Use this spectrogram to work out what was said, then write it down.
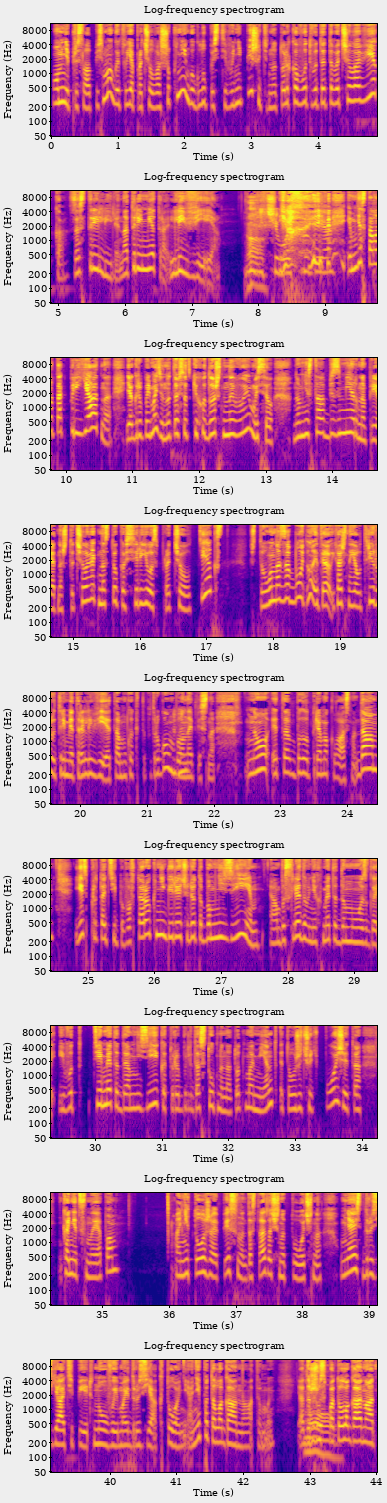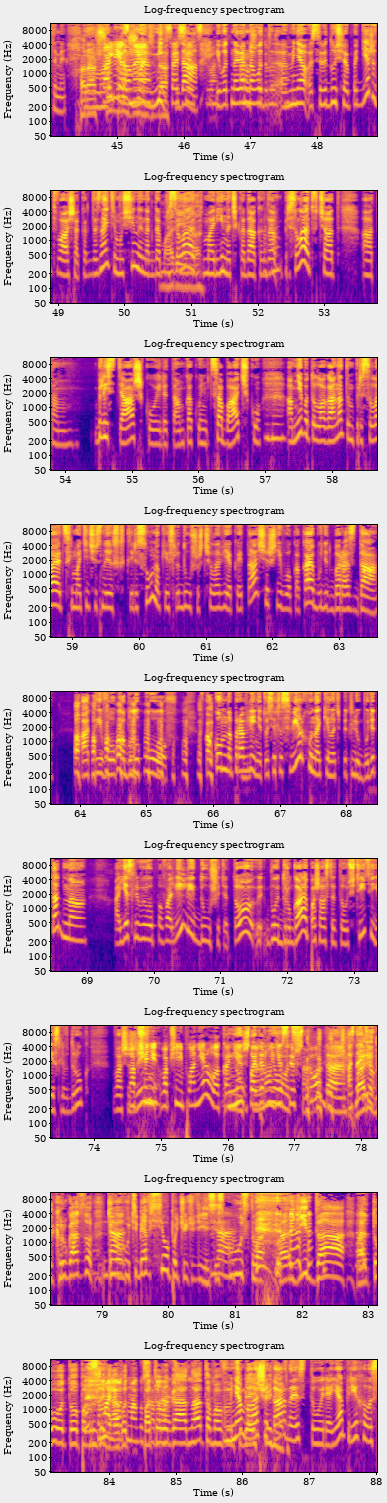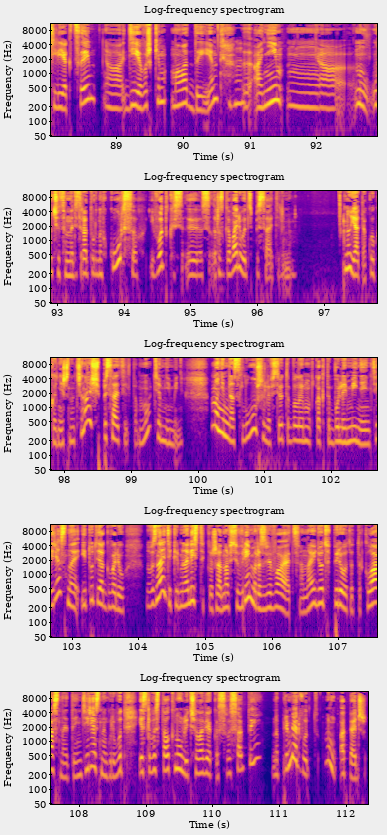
Он мне прислал письмо, говорит, я прочел вашу книгу, глупости вы не пишете, но только вот, вот этого человека застрелили на 3 метра левее. А. Ничего себе. И мне стало так приятно. Я говорю, понимаете, ну это все-таки художественный вымысел, но мне стало безмерно приятно, что человек настолько всерьез прочел текст, что он озаботил. Ну, это, конечно, я утрирую 3 метра левее, там как-то по-другому было написано, но это было прямо классно. Да, есть прототипы. Во второй книге речь идет об амнезии, об исследованиях метода мозга. И вот те методы амнезии, которые были доступны на тот момент, это уже чуть позже, это конец НЭПа, они тоже описаны достаточно точно. У меня есть друзья теперь, новые мои друзья. Кто они? Они патологоанатомы. Я дружу с патологоанатами. хорошо Полезное ми- соседство. И вот, наверное, Хорошая вот дружба. э, меня соведущая поддержит ваша, когда, знаете, мужчины иногда Марина. присылают, Мариночка, да, когда Ага. присылают в чат а, там блестяшку или там какую-нибудь собачку, Мгм. а мне патологоанатом присылает схематический рисунок, если душишь человека и тащишь его, какая будет борозда от его каблуков, в каком направлении. То есть, если сверху накинуть петлю, будет одна. А если вы его повалили и душите, то будет другая. Пожалуйста, это учтите, если вдруг ваша Вообще жизнь... не, вообще не планировала, конечно, но если что, да. А знаете, Марина, кругозор. Ты- Да. у тебя все по чуть-чуть есть. Да. Искусство, э, еда, э, то, то погружение. А Самолёт вот могу патологоанатомов У меня тебя была ещё нет. шикарная история. Я приехала с лекции, а, девушки молодые, э, они а, ну, учатся на литературных курсах и вот э, разговаривают с писателями. Ну, я такой, конечно, начинающий писатель, там, но тем не менее. Ну, они меня слушали, все это было им как-то более-менее интересно. И тут я говорю, ну, вы знаете, криминалистика же, она все время развивается, она идет вперед, это классно, это интересно. Я говорю, вот если вы столкнули человека с высоты, например, вот, ну, опять же,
